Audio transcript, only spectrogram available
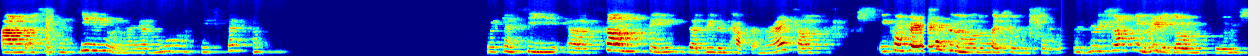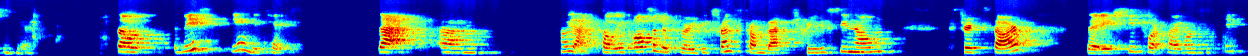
And as you can see, when I have moved this spectrum, we can see uh, something that didn't happen, right? So in comparison to the models I showed before, there is nothing really going to emission here. So this indicates that, um, oh yeah, so it also looks very different from that previously known strip star, the HD 45150,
